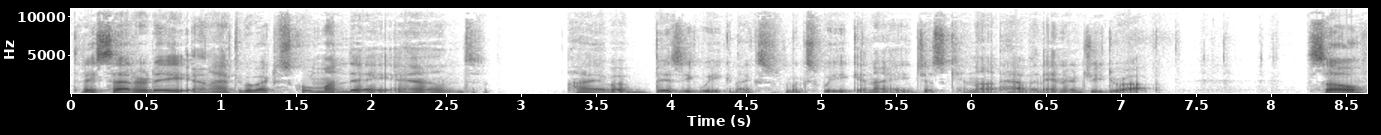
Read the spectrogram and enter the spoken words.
today's Saturday and I have to go back to school Monday, and I have a busy week next next week, and I just cannot have an energy drop. So,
